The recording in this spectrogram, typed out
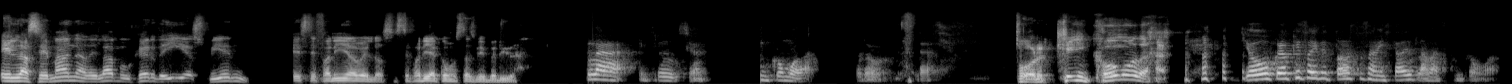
en la Semana de la Mujer de ESPN, Estefanía Veloz. Estefanía, ¿cómo estás? Bienvenida. La introducción incómoda, pero gracias. ¿Por qué incómoda? Yo creo que soy de todas tus amistades la más incómoda.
